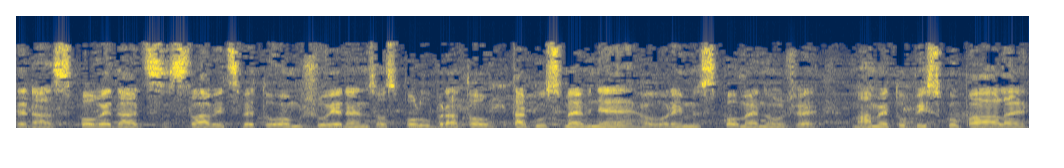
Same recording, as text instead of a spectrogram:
teda spovedať, slaviť Svetu Omšu. Jeden zo spolubratov tak úsmevne, hovorím, spomenul, že máme tu biskupa, ale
